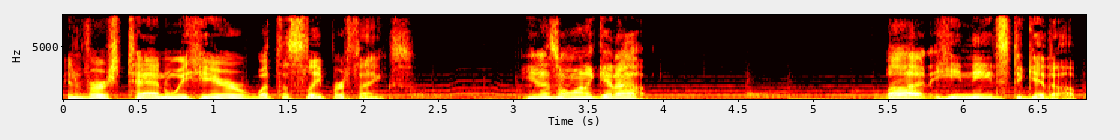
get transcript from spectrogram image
In verse 10, we hear what the sleeper thinks. He doesn't want to get up. But he needs to get up.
